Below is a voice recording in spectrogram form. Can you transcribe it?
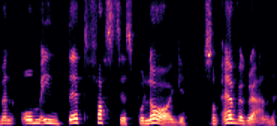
Men om inte ett fastighetsbolag som Evergrande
